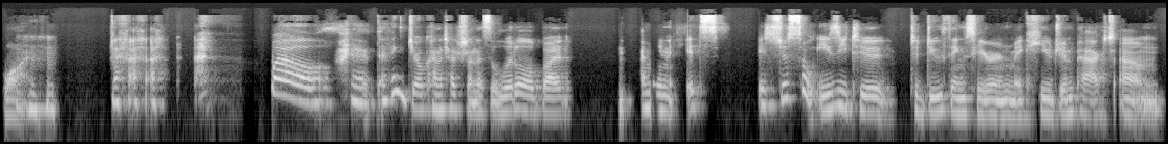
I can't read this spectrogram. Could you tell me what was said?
why? well, I, I think Joe kind of touched on this a little, but I mean, it's it's just so easy to to do things here and make huge impact. Um,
